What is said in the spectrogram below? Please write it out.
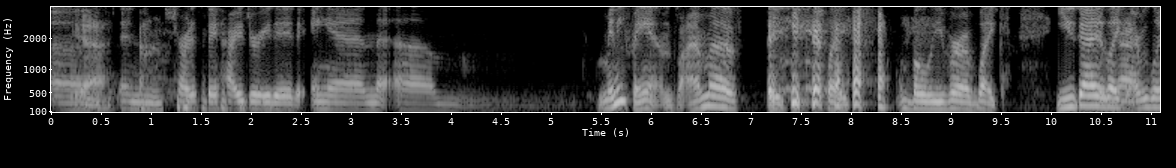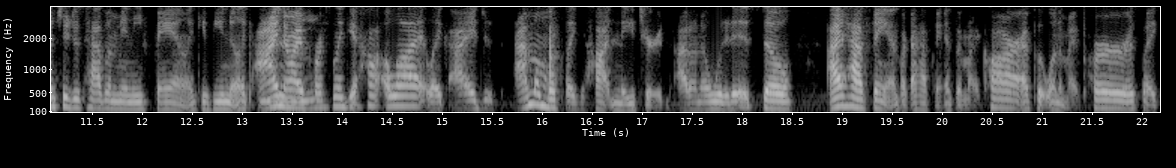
um, Yeah. and try to stay hydrated and um many fans i'm a big like believer of like you guys like Yeah. everyone should just have a mini fan like if you know like i know i Mhm. personally get hot a lot like i just i'm almost like hot natured i don't know what it is so i have fans like i have fans in my car i put one in my purse like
